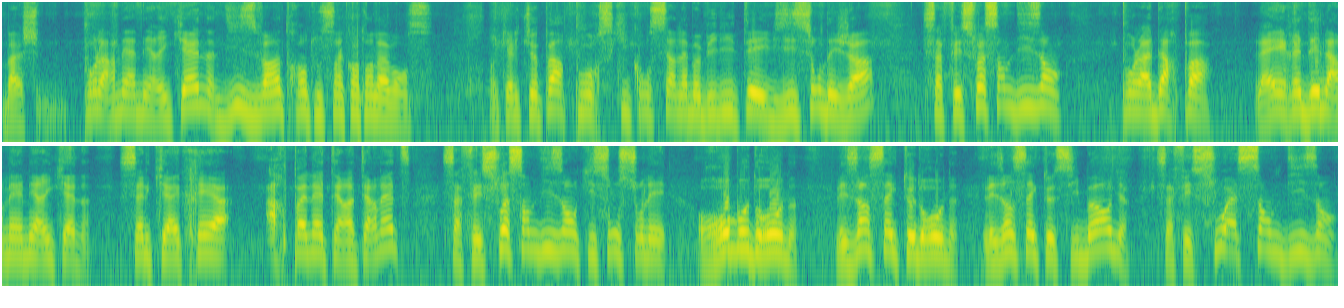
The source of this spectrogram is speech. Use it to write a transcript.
bah, pour l'armée américaine 10, 20, 30 ou 50 ans d'avance. Donc quelque part, pour ce qui concerne la mobilité, ils y sont déjà. Ça fait 70 ans pour la DARPA, la RD de l'armée américaine, celle qui a créé ARPANET et Internet, ça fait 70 ans qu'ils sont sur les robots drones, les insectes drones, les insectes cyborgs, ça fait 70 ans.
